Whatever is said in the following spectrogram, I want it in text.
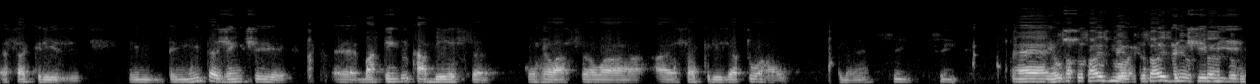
essa crise. Tem, tem muita gente é, batendo cabeça com relação a, a, essa crise atual. Né? Sim, sim. É, eu só, só, só esmiuçando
